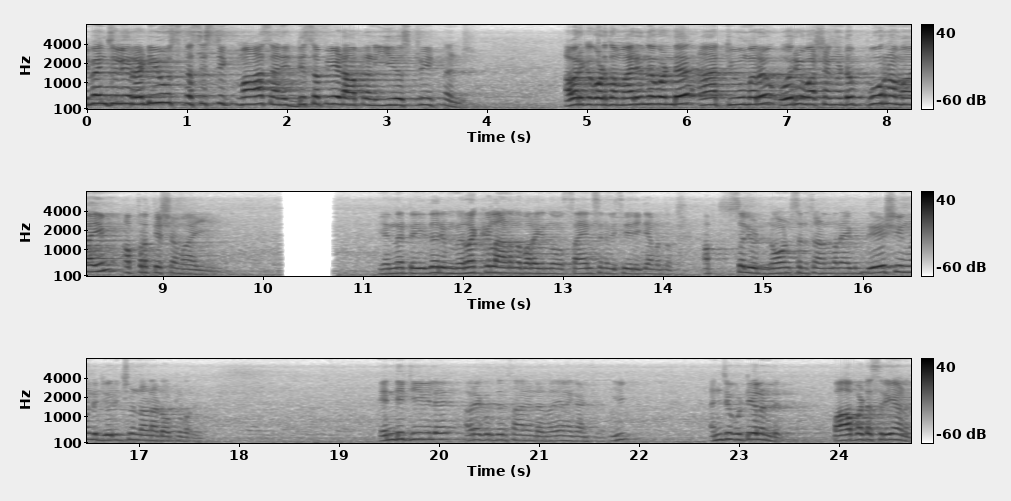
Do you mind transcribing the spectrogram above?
eventually reduce the cystic mass and it disappeared after years treatment അവർക്ക് കൊടുത്ത മരുന്ന് കൊണ്ട് ആ ട്യൂമർ ഒരു വർഷം കൊണ്ട് പൂർണമായും അപ്രത്യക്ഷമായി. എന്നിട്ട് ഇതൊരു മിറക്കിളാണെന്ന് പറയുന്നു. സയൻസിന് വിശദീകരിക്കാൻ പറ്റുന്നു. അബ്സല്യൂട്ട് നോൺസെൻസ് ആണെന്ന് പറഞ്ഞാൽ ദേഷ്യം കൊണ്ട് ജ്വലിച്ചുകൊണ്ടാണ് ആ ഡോക്ടർ പറയുന്നത്. എൻ ഡി ടി വിയിൽ അവരെ കുറിച്ചൊരു സാധനം ഉണ്ടായിരുന്നു. ഞാൻ കാണിച്ചു ഈ അഞ്ച് കുട്ടികളുണ്ട്. പാവപ്പെട്ട സ്ത്രീയാണ്.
